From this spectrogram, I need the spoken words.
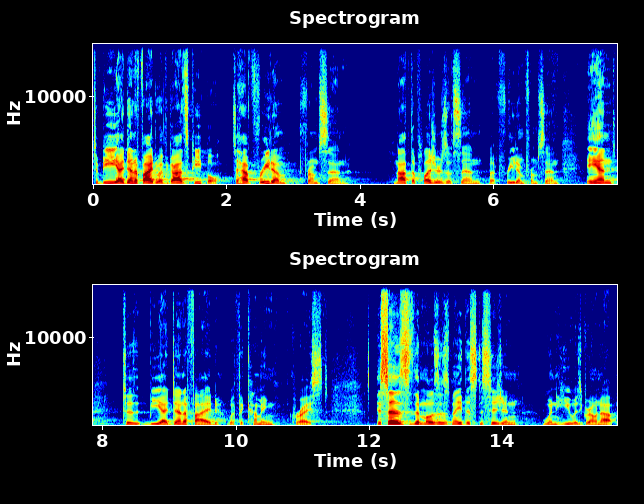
to be identified with God's people, to have freedom from sin, not the pleasures of sin, but freedom from sin, and to be identified with the coming Christ. It says that Moses made this decision when he was grown up.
